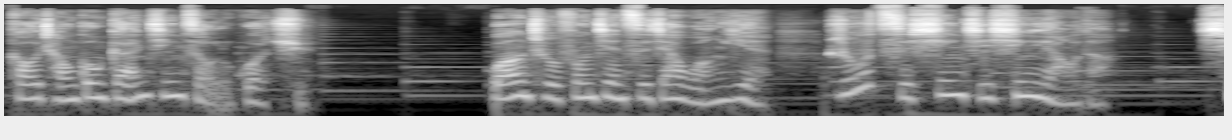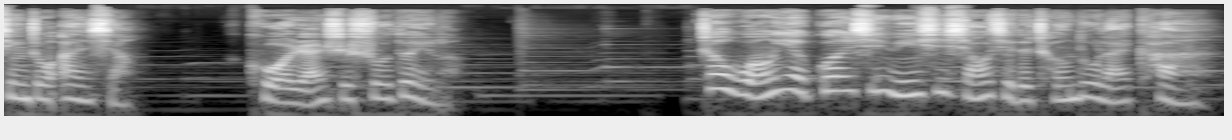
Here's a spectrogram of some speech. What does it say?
高长恭赶紧走了过去。王楚风见自家王爷如此心急心燎的，心中暗想：果然是说对了。照王爷关心云溪小姐的程度来看，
